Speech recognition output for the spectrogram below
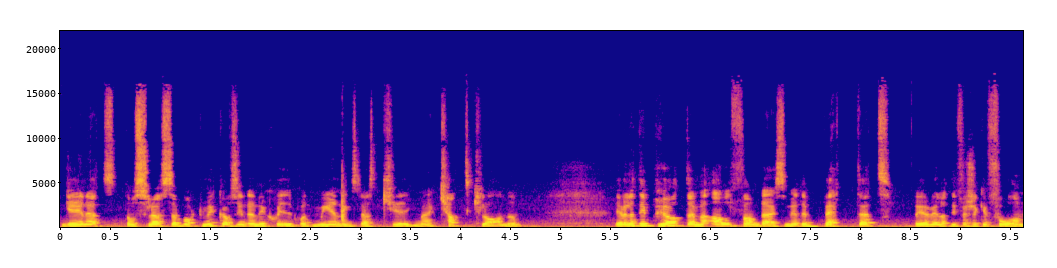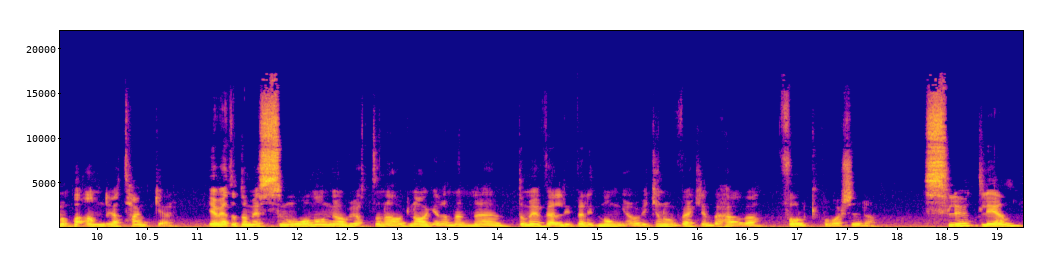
Grejen är att de slösar bort mycket av sin energi på ett meningslöst krig med kattklanen. Jag vill att ni pratar med alfan där som heter Bettet och jag vill att ni försöker få honom på andra tankar. Jag vet att de är små, många av råttorna och gnagarna, men eh, de är väldigt, väldigt många och vi kan nog verkligen behöva folk på vår sida. Slutligen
